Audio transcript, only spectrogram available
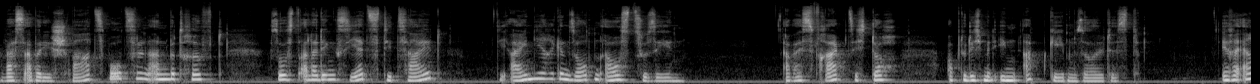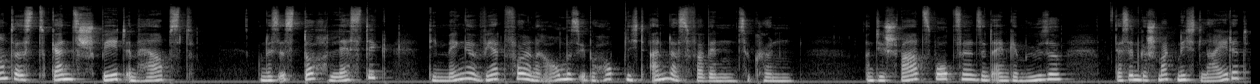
Was aber die Schwarzwurzeln anbetrifft, so ist allerdings jetzt die Zeit, die einjährigen Sorten auszusehen. Aber es fragt sich doch, ob du dich mit ihnen abgeben solltest. Ihre Ernte ist ganz spät im Herbst und es ist doch lästig, die Menge wertvollen Raumes überhaupt nicht anders verwenden zu können. Und die Schwarzwurzeln sind ein Gemüse, das im Geschmack nicht leidet,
